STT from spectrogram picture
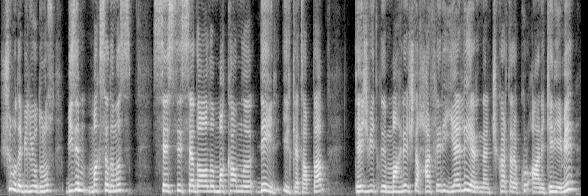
şunu da biliyordunuz. Bizim maksadımız sesli, sedalı, makamlı değil ilk etapta. Tecvidli, mahreçli harfleri yerli yerinden çıkartarak Kur'an-ı Kerim'i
